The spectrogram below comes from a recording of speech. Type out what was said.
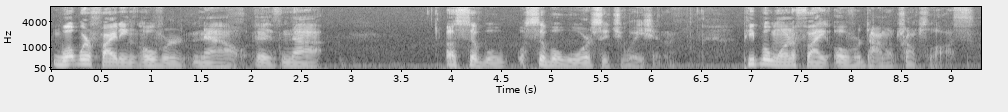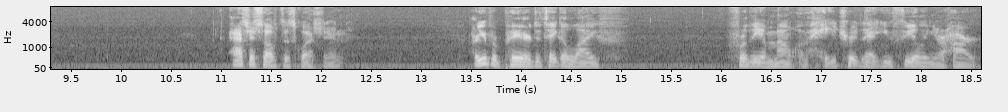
what we're fighting over now is not a civil a civil war situation. People want to fight over Donald Trump's loss. Ask yourself this question. Are you prepared to take a life for the amount of hatred that you feel in your heart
